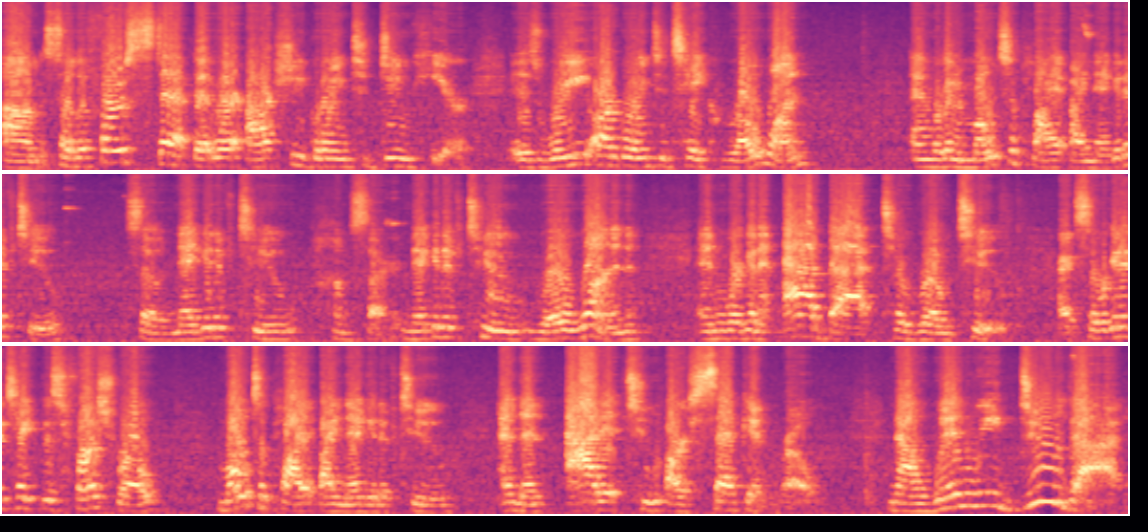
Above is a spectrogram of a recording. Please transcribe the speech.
Um, so the first step that we're actually going to do here is we are going to take row 1 and we're going to multiply it by negative 2. So negative 2, I'm sorry, negative 2 row 1 and we're going to add that to row 2. Alright, so we're going to take this first row, multiply it by negative 2 and then add it to our second row. Now when we do that,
